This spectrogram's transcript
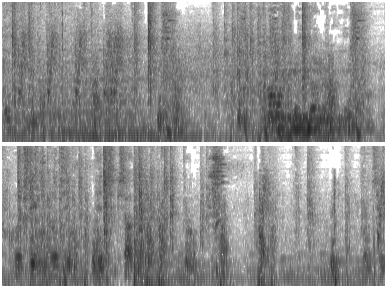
계속 파워플레이 이러면 안 된다고 그렇지 그렇지 예측샷 그렇지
